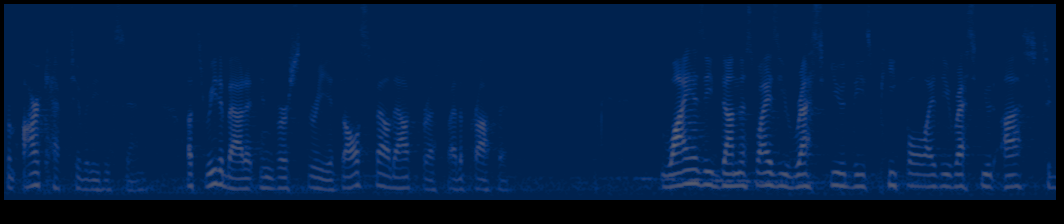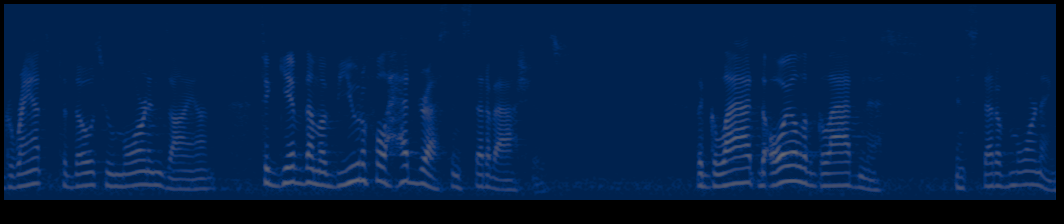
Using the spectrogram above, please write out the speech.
from our captivity to sin. Let's read about it in verse 3. It's all spelled out for us by the prophet. Why has he done this? Why has he rescued these people? Why has he rescued us? To grant to those who mourn in Zion, to give them a beautiful headdress instead of ashes, the, glad, the oil of gladness instead of mourning,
